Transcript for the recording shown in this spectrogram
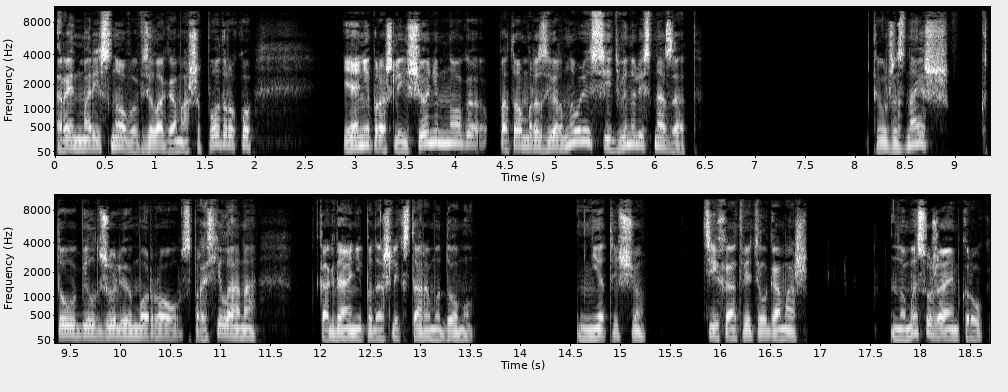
Рейн-Мари снова взяла Гамаша под руку, и они прошли еще немного, потом развернулись и двинулись назад. — Ты уже знаешь, кто убил Джулию Морроу? — спросила она, когда они подошли к старому дому. — Нет еще, — тихо ответил Гамаш. — Но мы сужаем круг.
